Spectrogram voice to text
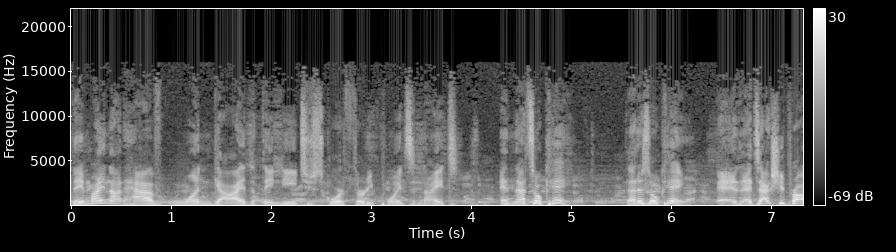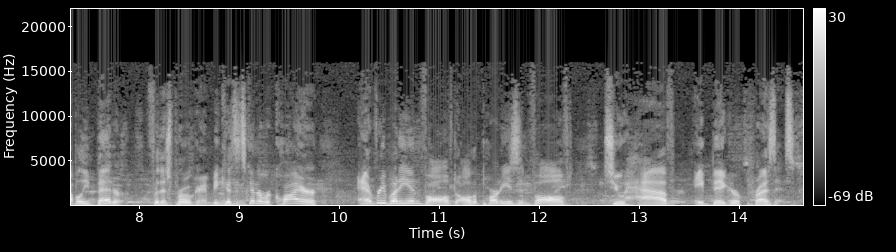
they might not have one guy that they need to score 30 points a night, and that's okay. That is okay. And it's actually probably better for this program because it's mm-hmm. going to require everybody involved, all the parties involved, to have a bigger presence.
